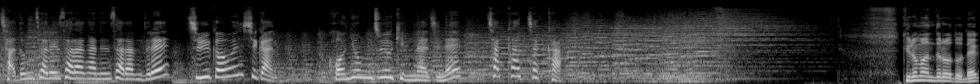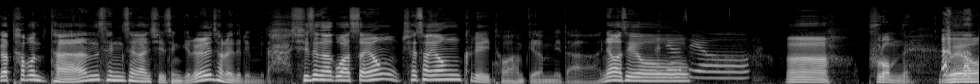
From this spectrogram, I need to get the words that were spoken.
자동차를 사랑하는 사람들의 즐거운 시간. 권용주 김나진의 차카차카. 귀로만 들어도 내가 타본 듯한 생생한 시승기를 전해드립니다. 시승하고 왔어요. 최서영 크리에이터와 함께합니다. 안녕하세요. 안녕하세요. 아 부럽네. 왜요?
